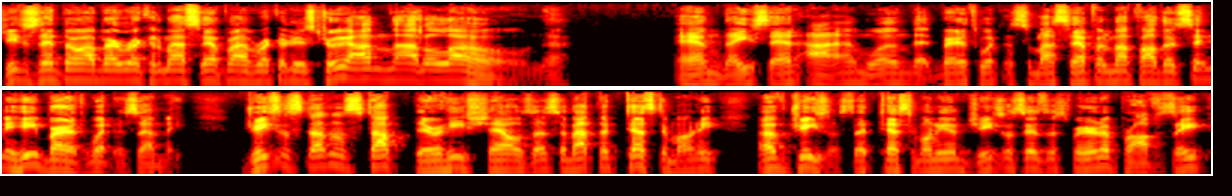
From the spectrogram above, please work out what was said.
Jesus said, Though I bear record of myself, my record is true, I'm not alone. And they said, I am one that beareth witness of myself, and my Father sent me, he beareth witness of me. Jesus doesn't stop there. He tells us about the testimony of Jesus. The testimony of Jesus is the spirit of prophecy.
